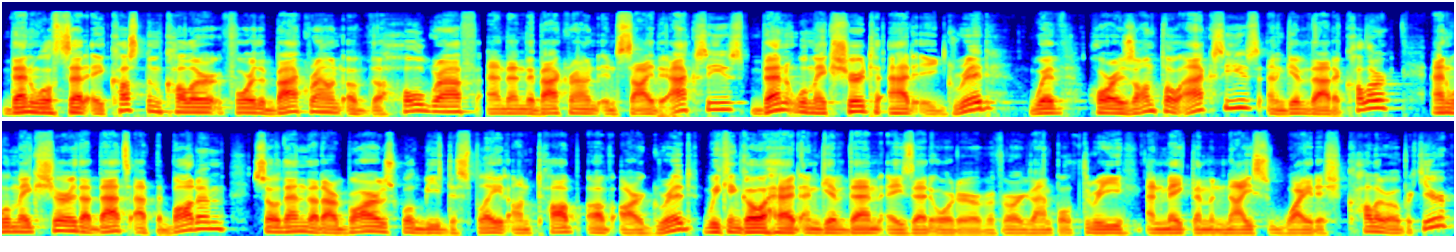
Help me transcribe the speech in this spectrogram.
Then we'll set a custom color for the background of the whole graph and then the background inside the axes. Then we'll make sure to add a grid with horizontal axes and give that a color and we'll make sure that that's at the bottom so then that our bars will be displayed on top of our grid. We can go ahead and give them a Z order of, for example, three and make them a nice whitish color over here.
